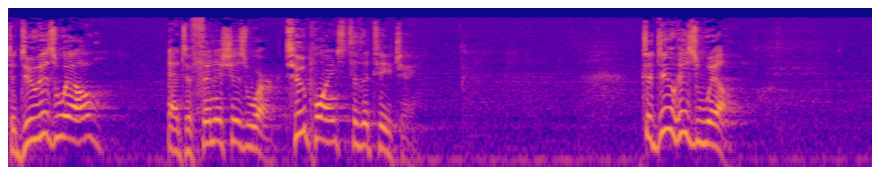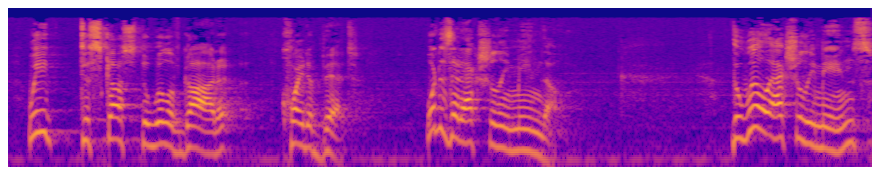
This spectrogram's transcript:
to do his will and to finish his work. Two points to the teaching. To do his will. We discussed the will of God quite a bit. What does that actually mean, though? The will actually means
